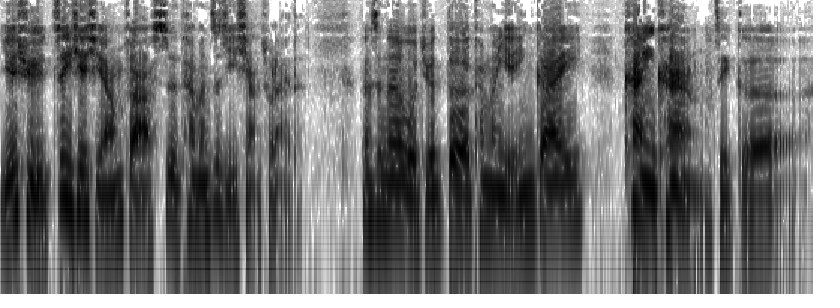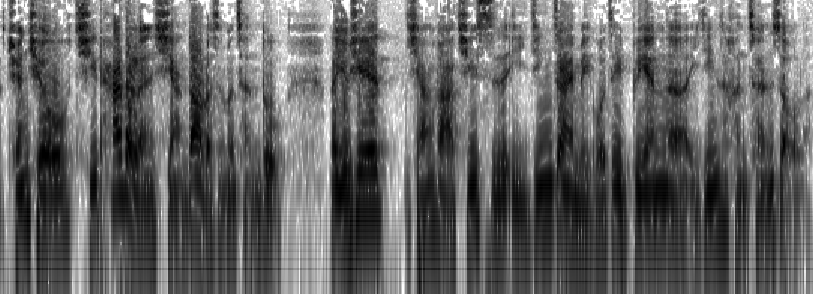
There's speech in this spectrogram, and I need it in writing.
也许这些想法是他们自己想出来的，但是呢，我觉得他们也应该看一看这个全球其他的人想到了什么程度。那有些想法其实已经在美国这边呢已经是很成熟了。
